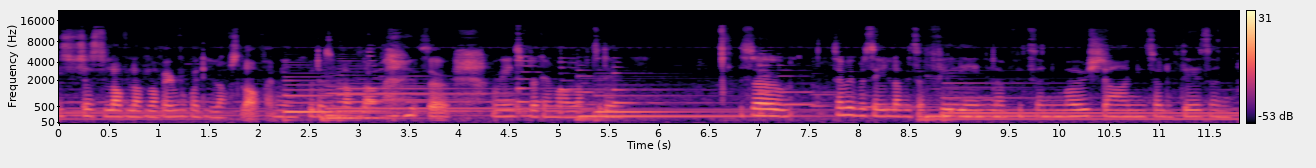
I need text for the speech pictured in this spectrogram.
It's just love, love, love. Everybody loves love. I mean, who doesn't love love? so, I'm going to be talking about love today. So, some people say love is a feeling, love is an emotion, it's all of this and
